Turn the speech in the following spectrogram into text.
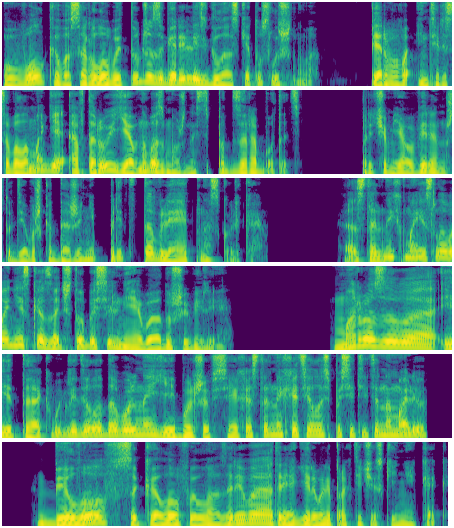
У Волкова с Орловой тут же загорелись глазки от услышанного. Первого интересовала магия, а вторую — явно возможность подзаработать. Причем я уверен, что девушка даже не представляет, насколько. Остальных мои слова не сказать, чтобы сильнее воодушевили. Морозова и так выглядела довольной, ей больше всех остальных хотелось посетить аномалию. Белов, Соколов и Лазарева отреагировали практически никак.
